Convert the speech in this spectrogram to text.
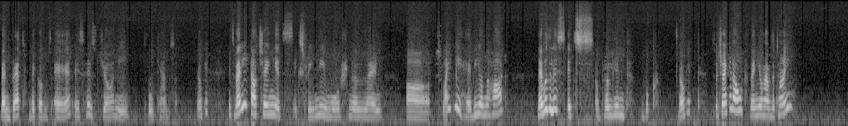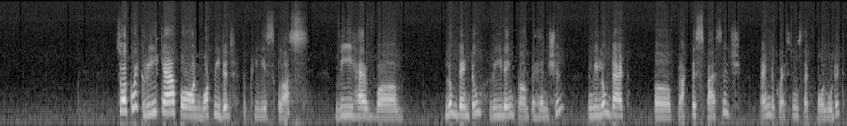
when breath becomes air is his journey through cancer. Okay? It's very touching it's extremely emotional and uh, slightly heavy on the heart. Nevertheless, it's a brilliant book. Okay, so check it out when you have the time. So a quick recap on what we did the previous class. We have uh, looked into reading comprehension and we looked at a practice passage and the questions that followed it.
